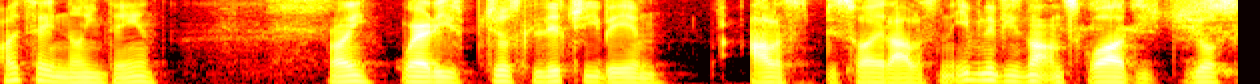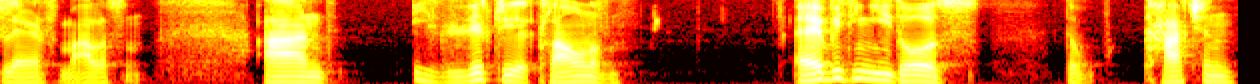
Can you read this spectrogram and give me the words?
I'd say nineteen right? Where he's just literally being Alice beside Alisson. Even if he's not in squads, he's just learned from Alisson. And he's literally a clone of him. Everything he does, the catching,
